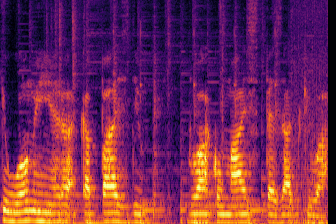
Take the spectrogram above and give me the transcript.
que o homem era capaz de voar com mais pesado que o ar.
